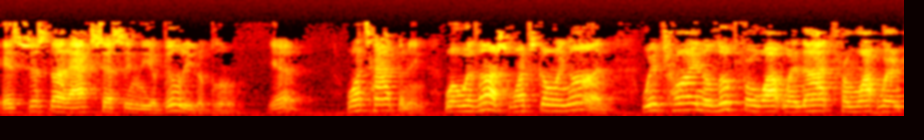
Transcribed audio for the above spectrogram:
it's just not accessing the ability to bloom. Yeah? What's happening? Well, with us, what's going on? We're trying to look for what we're not from what we're,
